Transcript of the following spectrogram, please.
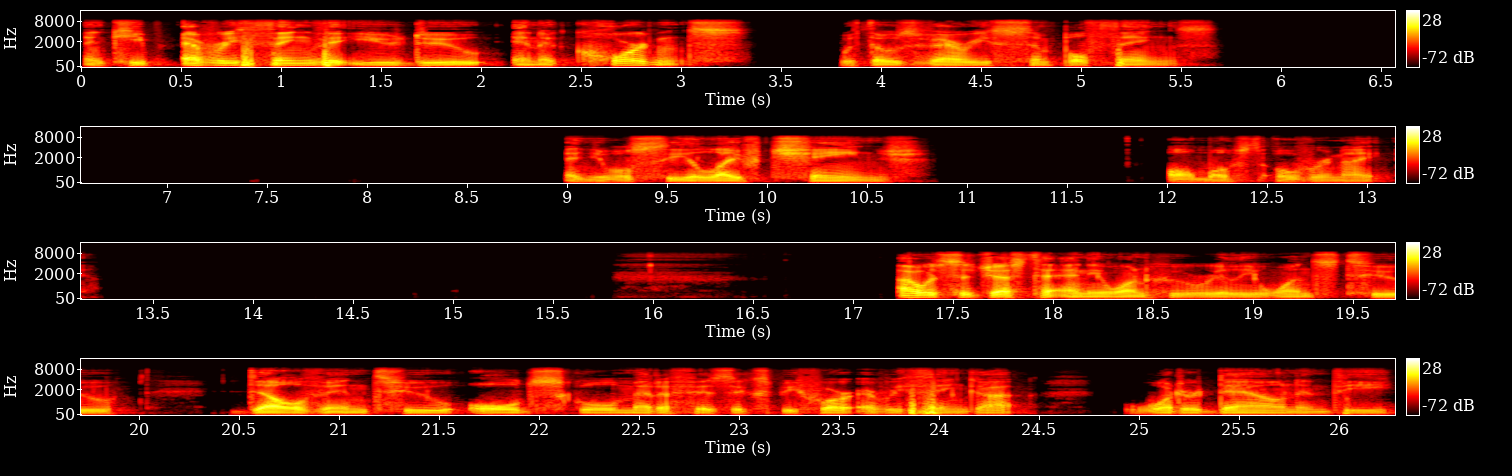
And keep everything that you do in accordance with those very simple things. And you will see life change almost overnight. I would suggest to anyone who really wants to delve into old school metaphysics before everything got watered down in the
